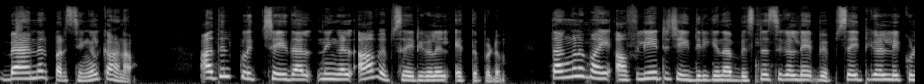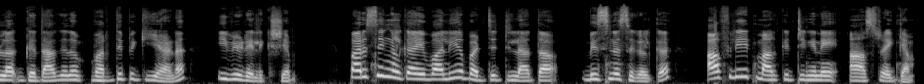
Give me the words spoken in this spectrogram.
ബാനർ പരസ്യങ്ങൾ കാണാം. അതിൽ ക്ലിക്ക് ചെയ്താൽ നിങ്ങൾ ആ വെബ്സൈറ്റുകളിൽ എത്തപ്പെടും. തങ്ങളുമായി അഫിലിയേറ്റ് ചെയ്തിരിക്കുന്ന ബിസിനസ്സുകളുടെ വെബ്സൈറ്റുകളിലേക്കുള്ള ഗതാഗതം വർദ്ധിപ്പിക്കുകയാണ് ഇവയുടെ ലക്ഷ്യം. പരസ്യങ്ങൾക്കായി വലിയ ബഡ്ജറ്റ് ഇല്ലാത്ത ബിസിനസ്സുകൾക്ക് അഫിലിയേറ്റ് മാർക്കറ്റിംഗിനെ ആശ്രയിക്കാം.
